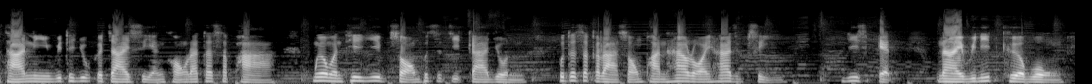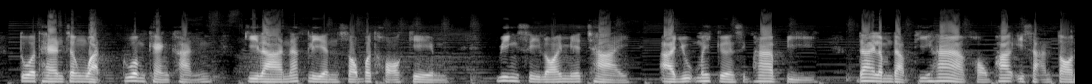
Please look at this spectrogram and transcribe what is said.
สถานีวิทยุกระจายเสียงของรัฐสภา เมื่อวันที่ 22 พฤศจิกายน พุทธศักราช 2554 21. นายวินิตเครือวงศ์ตัวแทนจังหวัดร่วมแข่งขัน กีฬานักเรียนสปทเกม วิ่ง 400 เมตรชาย อายุไม่เกิน 15 ปี ได้ลำดับที่ 5 ของภาคอีสานตอน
